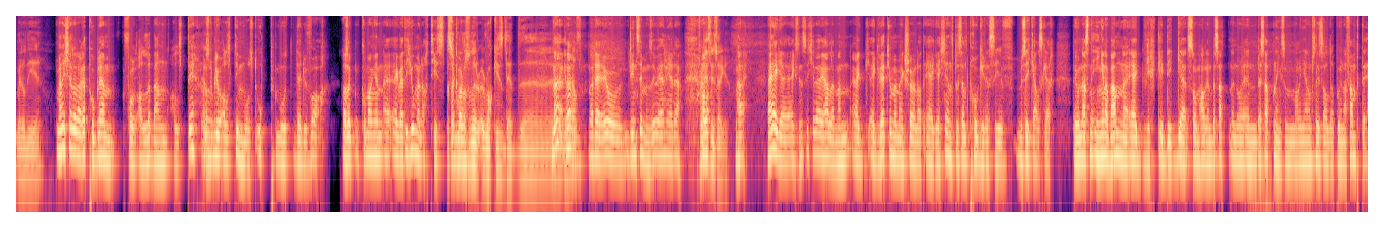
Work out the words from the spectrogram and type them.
melodier. Men er ikke det der et problem for alle band alltid? Altså, Du blir jo alltid målt opp mot det du var. Altså, hvor mange Jeg vet ikke om en artist Det skal ikke være noe sånn Rock is dead-greie? Uh, nei, nei, altså. nei, det er jo Gene Simmons er jo enig i det. For det syns jeg ikke. Nei, nei jeg, jeg syns ikke det, jeg heller. Men jeg, jeg, vet jo med meg sjøl at jeg er ikke en spesielt progressiv musikkelsker. Det er jo nesten ingen av bandene jeg virkelig digger som har en besetning, en besetning som har en gjennomsnittsalder på under 50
